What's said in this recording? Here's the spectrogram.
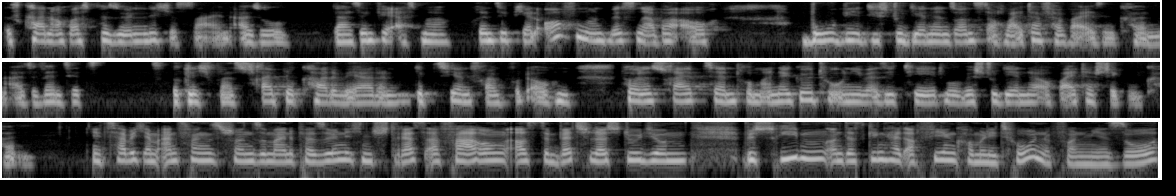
es kann auch was Persönliches sein. Also da sind wir erstmal prinzipiell offen und wissen aber auch, wo wir die Studierenden sonst auch weiterverweisen können. Also wenn es jetzt wirklich was Schreibblockade wäre, dann gibt es hier in Frankfurt auch ein tolles Schreibzentrum an der Goethe-Universität, wo wir Studierende auch weiterschicken können. Jetzt habe ich am Anfang schon so meine persönlichen Stresserfahrungen aus dem Bachelorstudium beschrieben und das ging halt auch vielen Kommilitonen von mir so.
